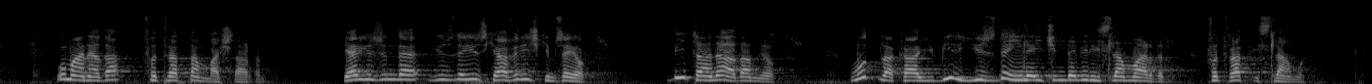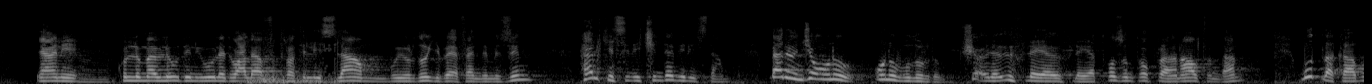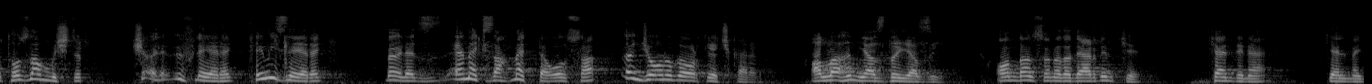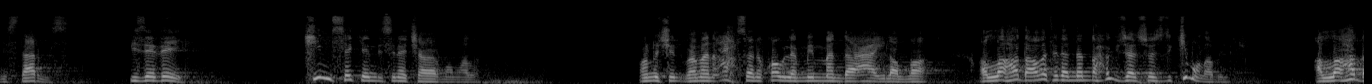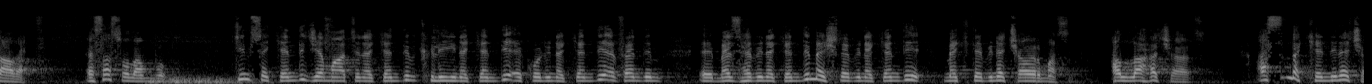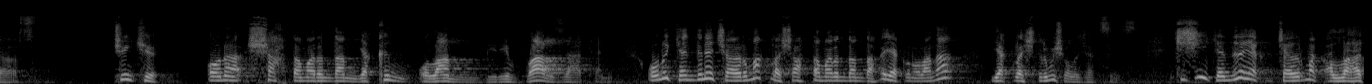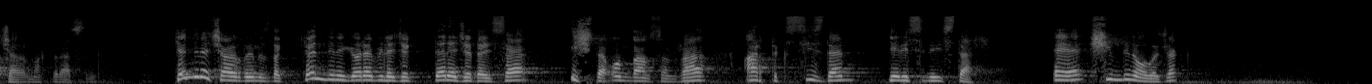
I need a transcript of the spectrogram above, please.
Bu manada fıtrattan başlardım. Yeryüzünde yüzde yüz kafir hiç kimse yoktur. Bir tane adam yoktur. Mutlaka bir yüzde ile içinde bir İslam vardır. Fıtrat İslamı. Yani kullu mevludin yuledu ala fıtratil İslam buyurduğu gibi Efendimizin herkesin içinde bir İslam. Ben önce onu onu bulurdum. Şöyle üfleye üfleye tozun toprağın altından mutlaka bu tozlanmıştır. Şöyle üfleyerek, temizleyerek böyle emek zahmet de olsa önce onu bir ortaya çıkarırdım. Allah'ın yazdığı yazıyı. Ondan sonra da derdim ki kendine gelmek ister misin? Bize değil. Kimse kendisine çağırmamalı. Onun için ve men ahsenu kavlen mimmen daa ilallah. Allah'a davet edenden daha güzel sözlü kim olabilir? Allah'a davet. Esas olan bu. Kimse kendi cemaatine, kendi kliğine, kendi ekolüne, kendi efendim e, mezhebine, kendi meşrebine, kendi mektebine çağırmasın. Allah'a çağırsın. Aslında kendine çağırsın. Çünkü ona şah damarından yakın olan biri var zaten. Onu kendine çağırmakla şah damarından daha yakın olana yaklaştırmış olacaksınız. Kişiyi kendine çağırmak Allah'a çağırmaktır aslında. Kendine çağırdığınızda kendini görebilecek derecedeyse işte ondan sonra artık sizden gerisini ister. E şimdi ne olacak?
